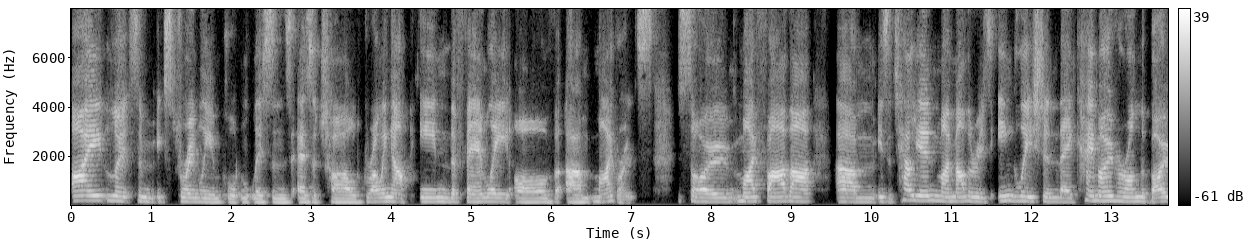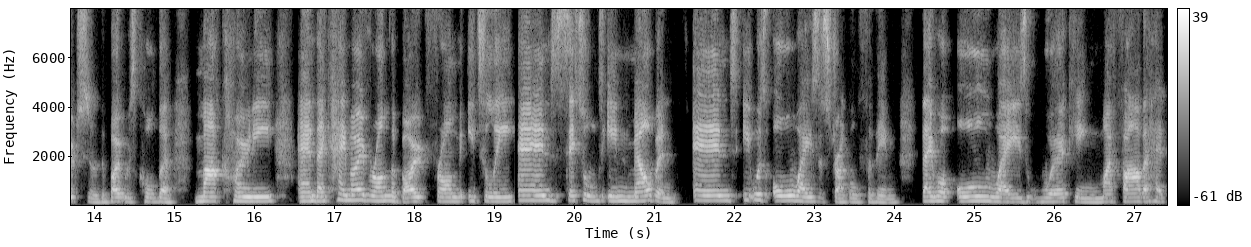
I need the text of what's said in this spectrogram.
I learnt some extremely important lessons as a child growing up in the family of um, migrants. So, my father um, is Italian, my mother is English, and they came over on the boat. The boat was called the Marconi, and they came over on the boat from Italy and settled in Melbourne and it was always a struggle for them. They were always working. My father had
